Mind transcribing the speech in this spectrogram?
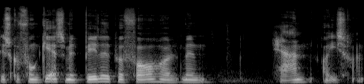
det skulle fungere som et billede på forhold mellem Herren og Israel.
